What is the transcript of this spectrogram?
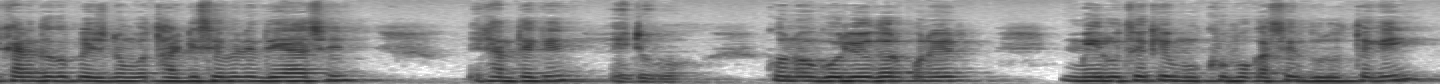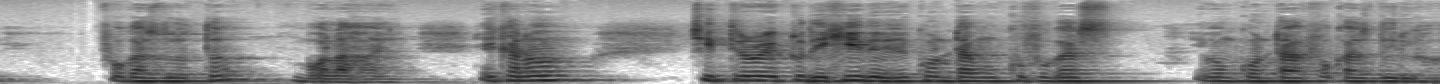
এখানে দেখো পেজ নম্বর থার্টি সেভেনে দেওয়া আছে, এখান থেকে এইটুকু। কোনো গলীয় দর্পণের মেরু থেকে মুখ্য ফোকাসের দূরত্ব থেকেই ফোকাস দূরত্ব বলা হয়। এখানেও চিত্র একটু দেখিয়ে দেবে কোনটা মুখ্য ফোকাস এবং কোনটা ফোকাস দৈর্ঘ্য।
